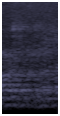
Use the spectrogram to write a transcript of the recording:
mnoštvo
